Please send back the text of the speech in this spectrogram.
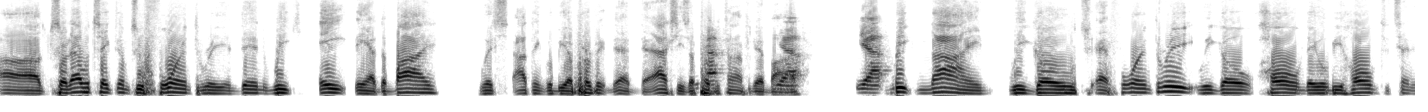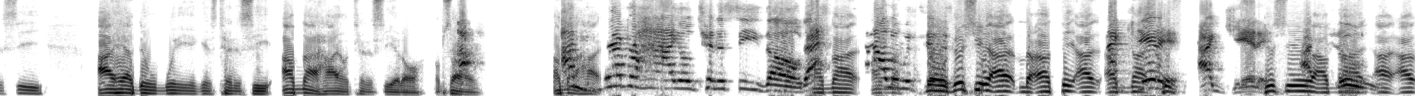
Uh, so that would take them to four and three, and then week eight they have the bye, which I think would be a perfect. That, that actually is a perfect time for that bye. Yeah, yeah. Week nine we go to, at four and three. We go home. They will be home to Tennessee. I have them winning against Tennessee. I'm not high on Tennessee at all. I'm sorry. I'm not I'm high. never high on Tennessee though. That's I'm not. I'm not- with no, this year I I think I I I'm not, get this- it. I get it. This year, I I'm not. I, I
